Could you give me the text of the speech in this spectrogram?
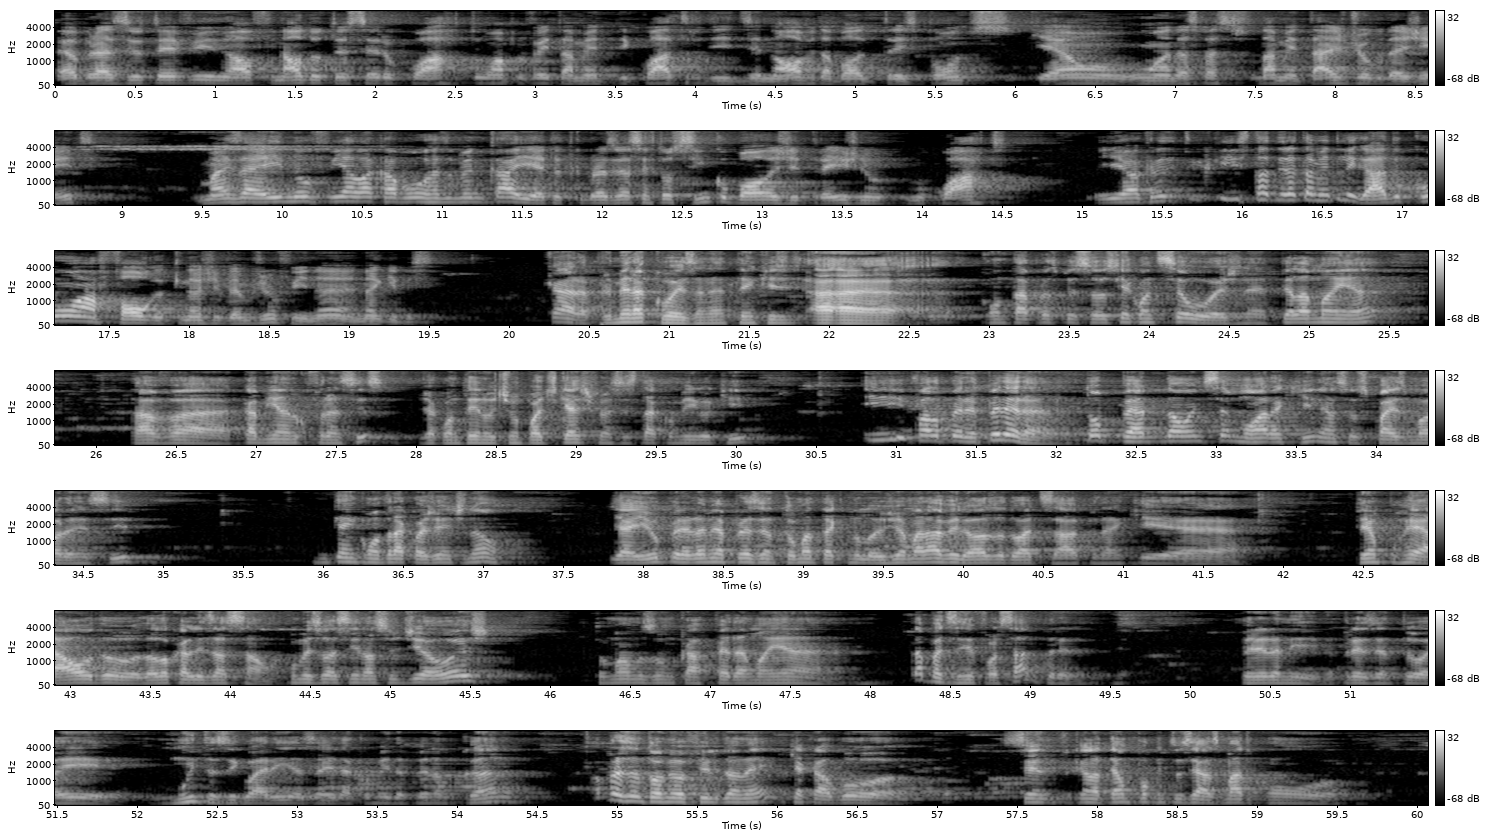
É, o Brasil teve, ao final do terceiro quarto, um aproveitamento de 4 de 19 da bola de 3 pontos, que é um, uma das peças fundamentais do jogo da gente. Mas aí, no fim, ela acabou resolvendo cair. Tanto que o Brasil acertou cinco bolas de três no, no quarto. E eu acredito que isso está diretamente ligado com a folga que nós tivemos no fim, né, né Gibbs? Cara, primeira coisa, né? Tem que a, a, contar para as pessoas o que aconteceu hoje, né? Pela manhã, estava caminhando com o Francisco. Já contei no último podcast, o Francisco está comigo aqui. E falo, Pereira, Pereira, tô perto de onde você mora aqui, né? Seus pais moram em Recife. Não quer encontrar com a gente, não? E aí o Pereira me apresentou uma tecnologia maravilhosa do WhatsApp, né? Que é tempo real do, da localização. Começou assim nosso dia hoje. Tomamos um café da manhã. Dá para dizer reforçado, Pereira? Pereira me apresentou aí muitas iguarias aí da comida pernambucana. Apresentou meu filho também, que acabou sendo, ficando até um pouco entusiasmado com o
